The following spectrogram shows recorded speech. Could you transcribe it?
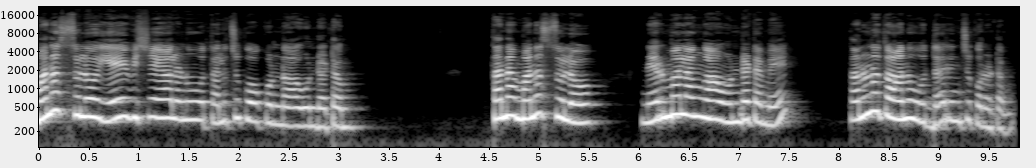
మనస్సులో ఏ విషయాలను తలుచుకోకుండా ఉండటం. తన మనస్సులో నిర్మలంగా ఉండటమే తనను తాను ఉద్ధరించుకొనటం.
